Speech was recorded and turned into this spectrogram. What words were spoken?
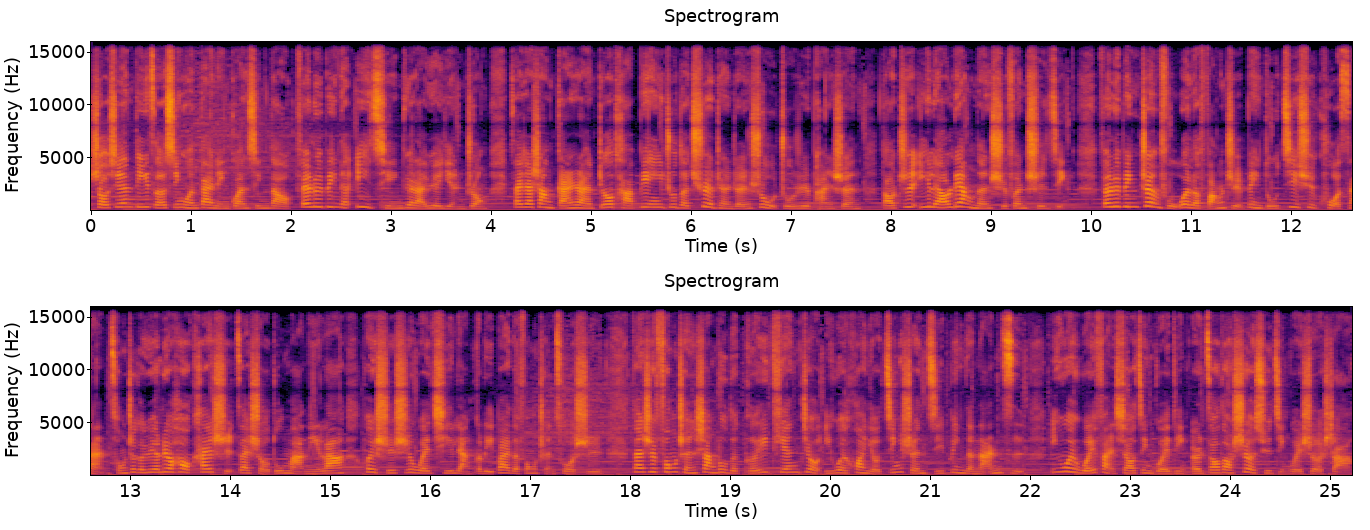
首先，第一则新闻带您关心到菲律宾的疫情越来越严重，再加上感染 Delta 变异株的确诊人数逐日攀升，导致医疗量能十分吃紧。菲律宾政府为了防止病毒继续扩散，从这个月六号开始，在首都马尼拉会实施为期两个礼拜的封城措施。但是封城上路的隔一天，就一位患有精神疾病的男子，因为违反宵禁规定而遭到社区警卫射杀。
